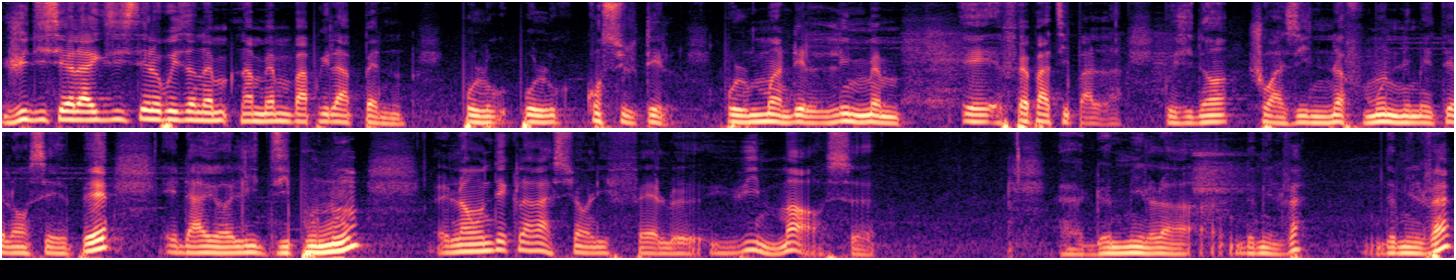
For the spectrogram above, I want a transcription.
Judiciaire a existé, le président n'a même pas pris la peine pour le, pour le consulter, pour le demander lui-même et faire partie par là. Le président choisit neuf personnes, il mettait dans CEP, et d'ailleurs, il dit pour nous, là, en déclaration, il fait le 8 mars 2020, 2020,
